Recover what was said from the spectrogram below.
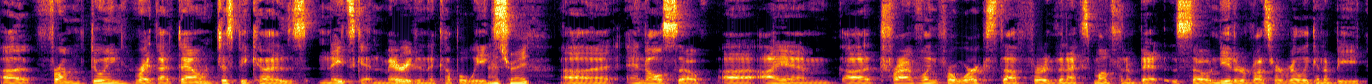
uh, from doing Write That Down just because Nate's getting married in a couple weeks. That's right. Uh, and also, uh, I am uh, traveling for work stuff for the next month and a bit. So neither of us are really going to be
